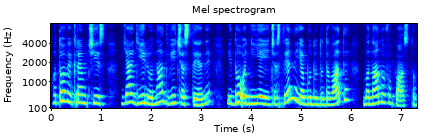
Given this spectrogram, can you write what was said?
Готовий крем-чіз я ділю на дві частини, і до однієї частини я буду додавати бананову пасту.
